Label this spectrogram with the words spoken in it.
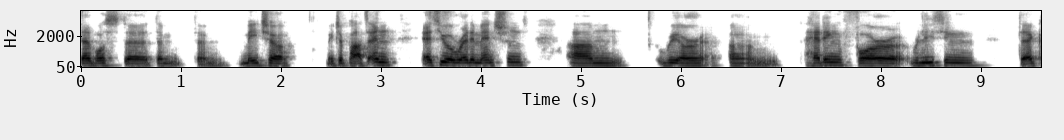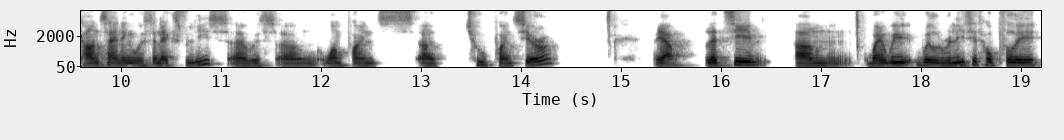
that was the, the, the major major parts. And as you already mentioned, um, we are um, heading for releasing the account signing with the next release uh, with um, 1.2.0. Uh, yeah, let's see um, when we will release it. Hopefully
